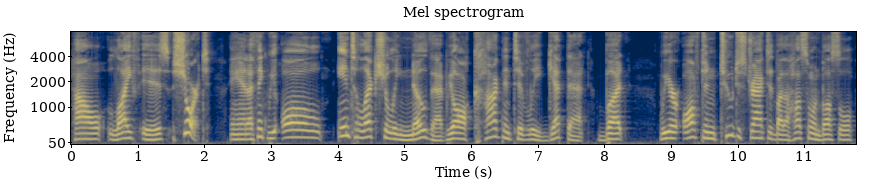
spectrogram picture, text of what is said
how life is short, and I think we all intellectually know that. We all cognitively get that, but we are often too distracted by the hustle and bustle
